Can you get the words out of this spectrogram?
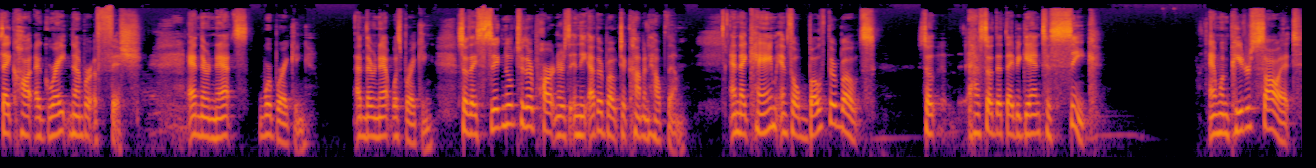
they caught a great number of fish, and their nets were breaking. And their net was breaking. So they signaled to their partners in the other boat to come and help them. And they came and filled both their boats so, so that they began to sink. And when Peter saw it,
